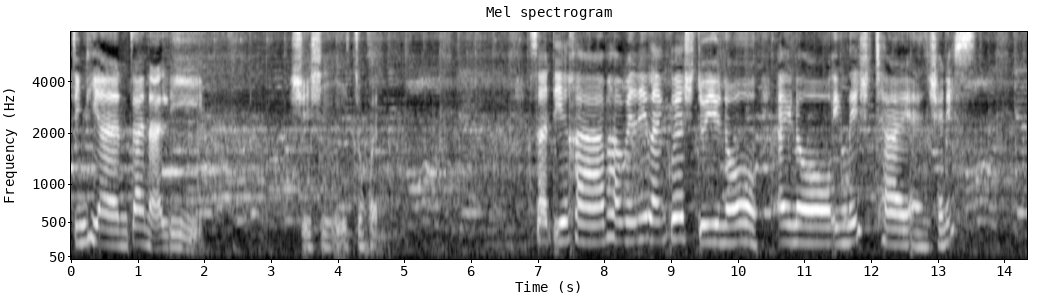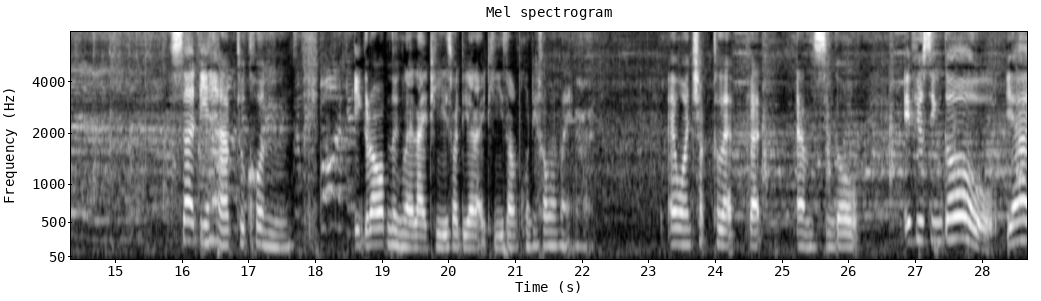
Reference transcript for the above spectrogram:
今天在哪里学习中文？ สวัสดีครับ How many language do you know? I know English, Thai and Chinese. สวัสดีครับทุกคนอีกรอบหนึ่งหลาย ๆ ที สวัสดีหลายทีสำหรับคนที่เข้ามาใหม่นะคะ I want chocolate but I'm single if you single yeah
